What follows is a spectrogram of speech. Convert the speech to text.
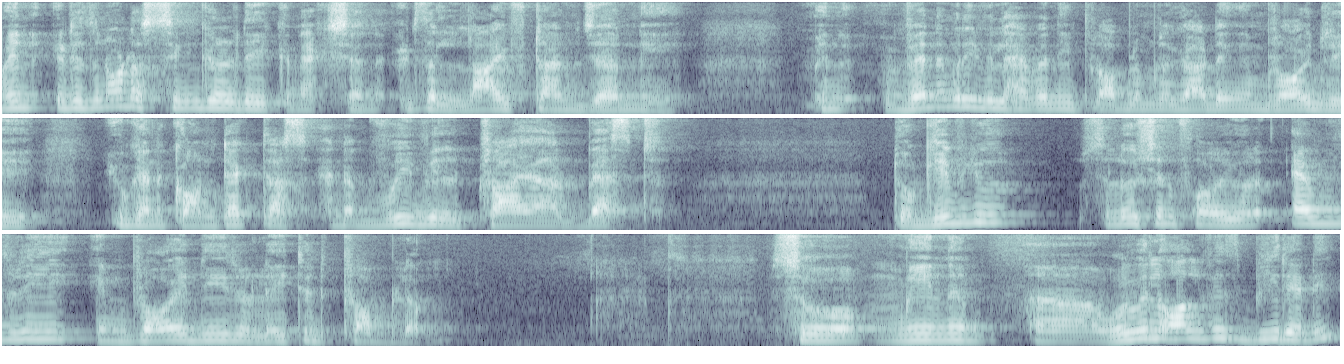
I mean, it is not a single day connection, it's a lifetime journey. I mean, whenever you will have any problem regarding embroidery, you can contact us and we will try our best to give you solution for your every embroidery related problem. So, I mean, uh, we will always be ready.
